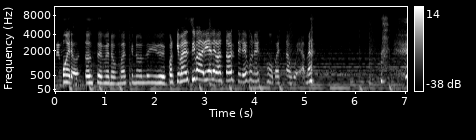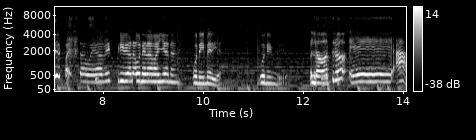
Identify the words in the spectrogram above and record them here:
me muero. Entonces, menos mal que no lo Porque más encima habría levantado el teléfono y es como para esta wea. Me... para esta wea me escribió a la una de la mañana. Una y media. Una y media. Lo otro, eh... ah,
